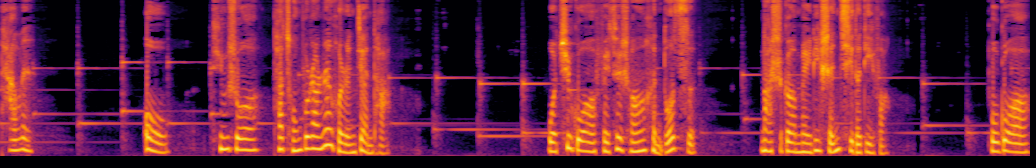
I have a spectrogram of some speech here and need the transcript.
他问。“哦，听说他从不让任何人见他。”我去过翡翠城很多次，那是个美丽神奇的地方。不过，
